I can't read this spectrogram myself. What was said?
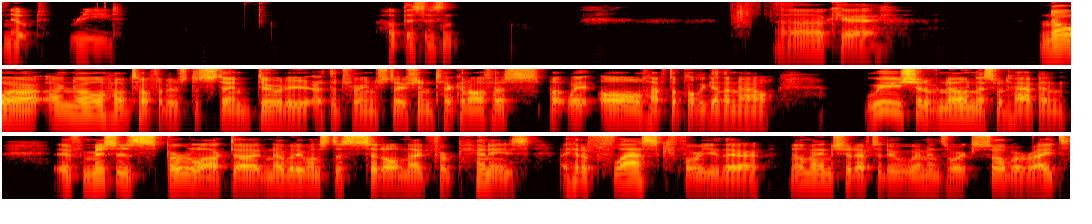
Note. Read. Hope this isn't. Okay. Noah, I know how tough it is to stand duty at the train station ticket office, but we all have to pull together now. We should have known this would happen. If Mrs. Spurlock died, nobody wants to sit all night for pennies. I hid a flask for you there. No man should have to do women's work sober, right?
